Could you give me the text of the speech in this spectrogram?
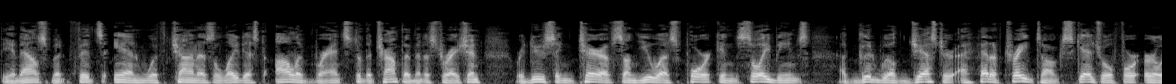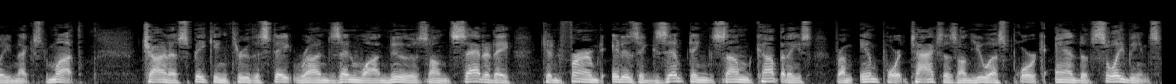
The announcement fits in with China's latest olive branch to the Trump administration, reducing tariffs on U.S. pork and soybeans, a goodwill gesture ahead of trade talks scheduled for early next month. China, speaking through the state-run Xinhua News on Saturday, confirmed it is exempting some companies from import taxes on U.S. pork and of soybeans.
